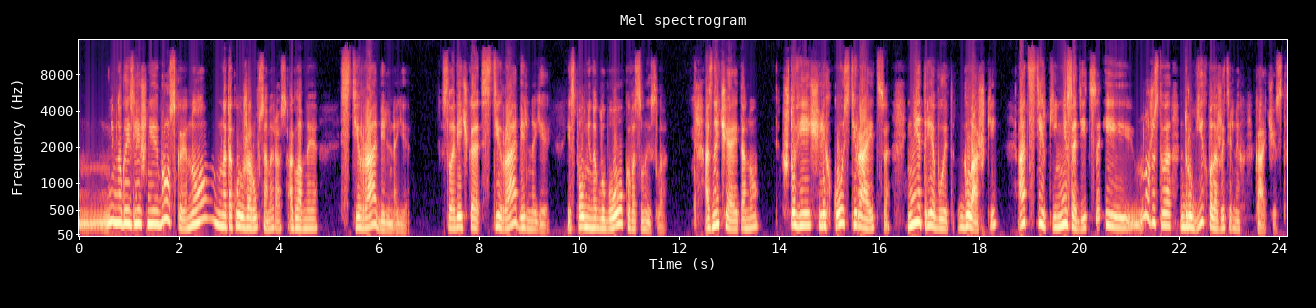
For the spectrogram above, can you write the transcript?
немного излишне броское, но на такую жару в самый раз. А главное, стирабельное. Словечко «стирабельное» исполнено глубокого смысла. Означает оно, что вещь легко стирается, не требует глажки, от стирки не садится и множество других положительных качеств.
